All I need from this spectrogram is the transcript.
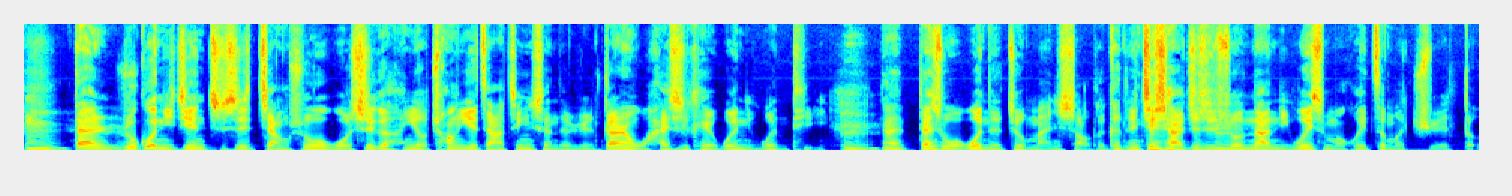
嗯但如果你今天只是讲说我是个很有创业家精神的人，当然我还是可以问你问题。嗯那但是我问的就蛮少的，可能接下来就是说，嗯那你为什么会这么觉得？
